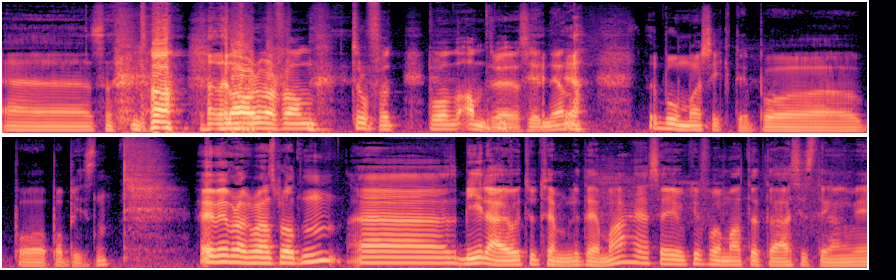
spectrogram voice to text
Eh, så Da, da har du i hvert fall truffet på den andre siden igjen. ja, det bomma skikkelig på, på, på prisen. Øyvind Blankmannsbråten, eh, bil er jo et utømmelig tema. Jeg ser jo ikke for meg at dette er siste gang vi,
